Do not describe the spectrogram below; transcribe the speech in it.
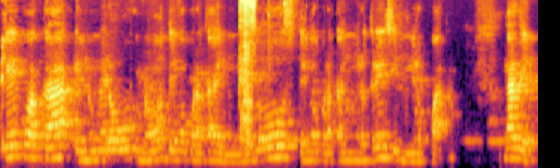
tengo acá el número 1, tengo por acá el número 2, tengo por acá el número 3 y el número 4. A ver,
